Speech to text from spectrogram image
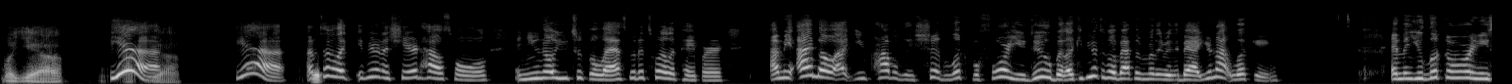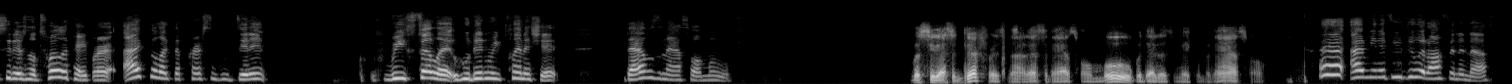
well, yeah, Yeah, yeah. Yeah. I'm talking like if you're in a shared household and you know you took the last bit of toilet paper, I mean, I know you probably should look before you do, but like if you have to go to the bathroom really, really bad, you're not looking. And then you look over and you see there's no toilet paper. I feel like the person who didn't refill it, who didn't replenish it, that was an asshole move. But see, that's a difference now. That's an asshole move, but that doesn't make him an asshole. Eh, I mean, if you do it often enough,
